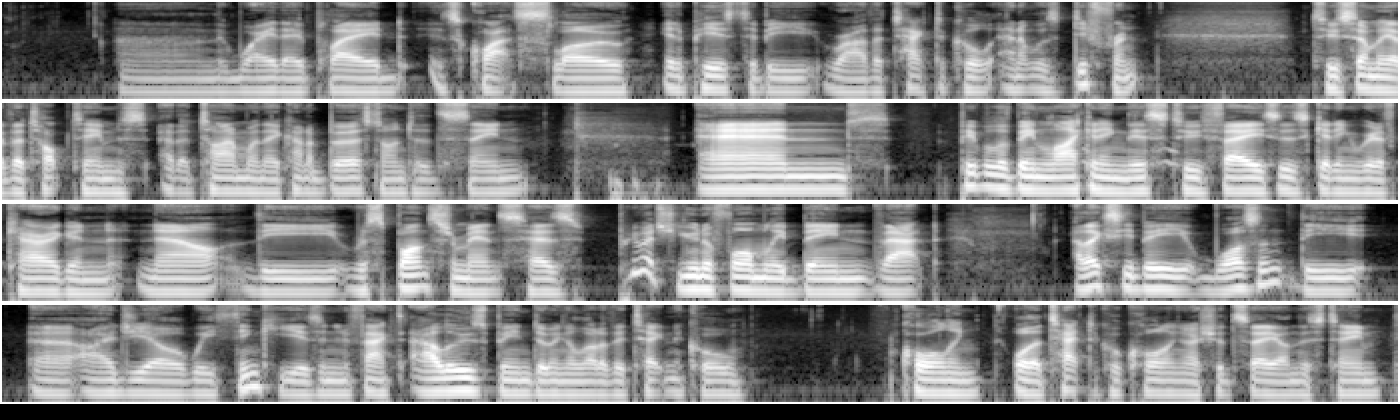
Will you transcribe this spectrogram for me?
Uh, the way they played is quite slow. It appears to be rather tactical, and it was different to some of the other top teams at a time when they kind of burst onto the scene. And people have been likening this to FaZe's getting rid of karrigan. Now, the response from ENCE has pretty much uniformly been that AleksiB wasn't the uh, IGL we think he is. And in fact, allu's been doing a lot of the technical calling, or the tactical calling, I should say, on this team.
